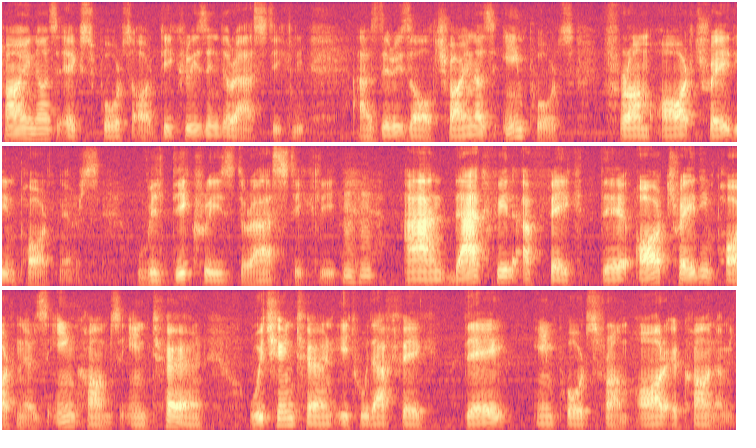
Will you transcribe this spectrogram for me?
China's exports are decreasing drastically. As a result, China's imports from our trading partners will decrease drastically, mm-hmm. and that will affect the, our trading partners' incomes in turn, which in turn it would affect their imports from our economy.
